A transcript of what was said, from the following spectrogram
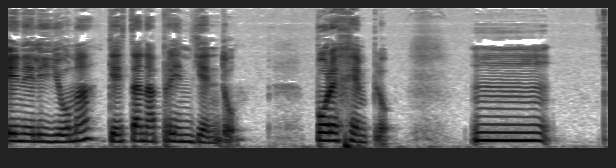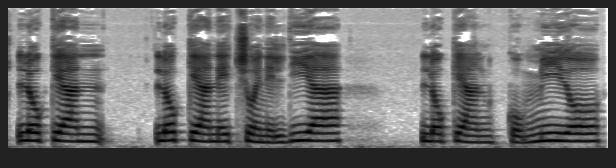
en el idioma que están aprendiendo. Por ejemplo, mm, lo, que han, lo que han hecho en el día, lo que han comido.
